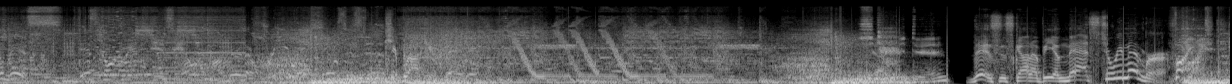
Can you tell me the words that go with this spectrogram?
This tournament is held under the free system. Keep rocking, baby. Shall we do? This is gonna be a match to remember. Fight! Fight.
